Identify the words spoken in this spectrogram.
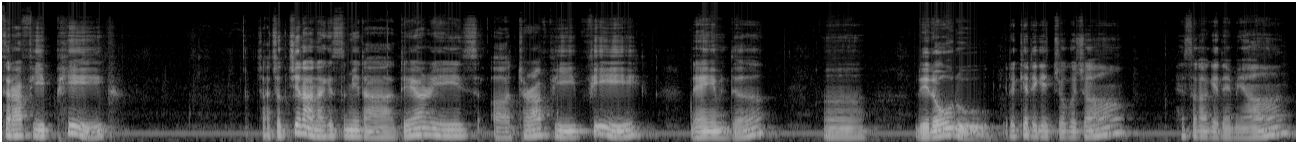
therapy pig 자 적진 안 하겠습니다. There is a therapy pig named 어, 리로루 이렇게 되겠죠, 그죠? 해석하게 되면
